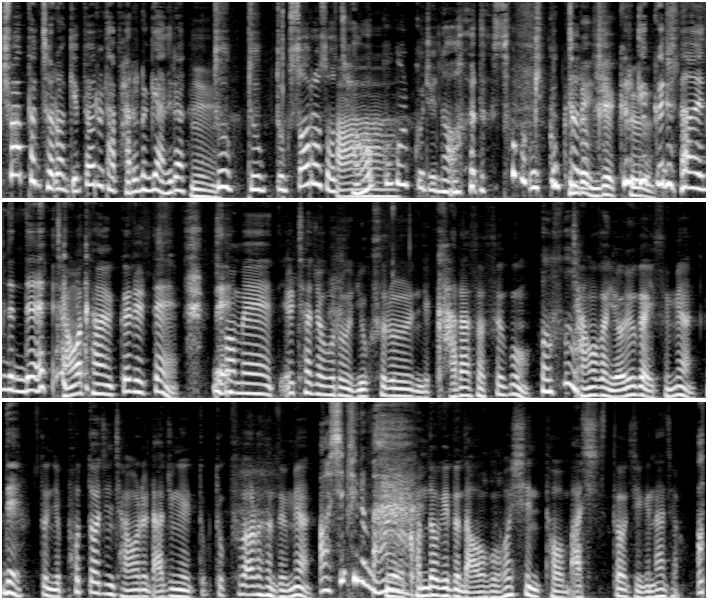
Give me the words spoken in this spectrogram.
추어탕처럼 이렇게 뼈를 다 바르는 게 아니라 예. 뚝뚝뚝 썰어서 아. 장어국을 아. 끓이나 소고기국처럼 이제 그렇게 그 끓이나 했는데 장어탕을 끓일 때 네. 처음에 1차적으로 육수를 이제 갈아서 쓰고 어후. 장어가 여유가 있으면 네. 또 이제 포 떠진 장어를 나중에 뚝뚝 썰어서 넣으면 아 씹히는 맛. 예, 건더기도 나오고 훨씬 더 맛있어지긴 하죠. 아,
